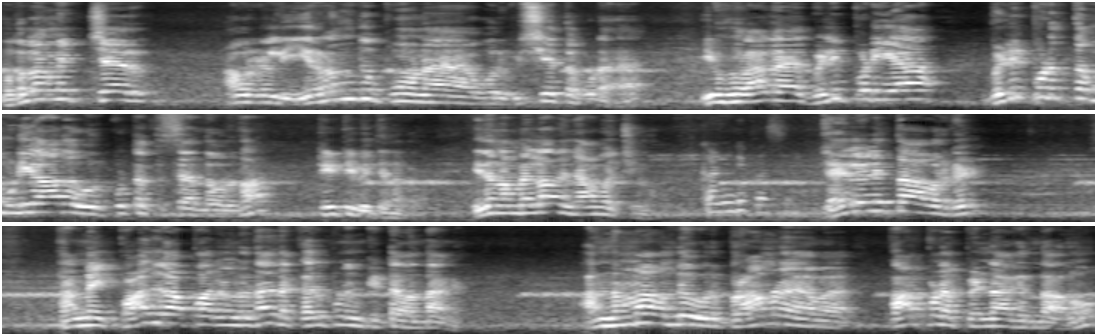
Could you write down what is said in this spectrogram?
முதலமைச்சர் அவர்கள் இறந்து போன ஒரு விஷயத்தை கூட இவங்களால வெளிப்படையா வெளிப்படுத்த முடியாத ஒரு கூட்டத்தை சேர்ந்தவர் தான் டிடிவி தினகரன். இதை நம்ம எல்லாரும் ஞாபகம் வச்சுக்கணும். ஜெயலலிதா அவர்கள் தன்னை பாதுகாப்பார்கள் தான் இந்த கருப்பணன் கிட்ட வந்தாங்க. அந்த அம்மா வந்து ஒரு பிராமண பார்ப்பன பெண்ணாக இருந்தாலும்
